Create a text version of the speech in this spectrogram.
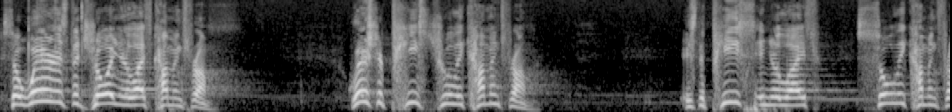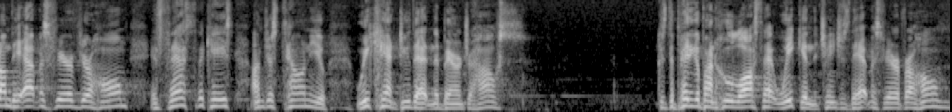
So, where is the joy in your life coming from? Where's your peace truly coming from? Is the peace in your life solely coming from the atmosphere of your home? If that's the case, I'm just telling you, we can't do that in the Behringer house. Because depending upon who lost that weekend, it changes the atmosphere of our home.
